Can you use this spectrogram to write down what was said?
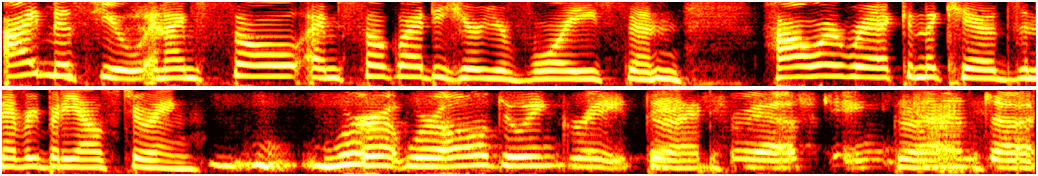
I miss you, and I'm so I'm so glad to hear your voice. And how are Rick and the kids and everybody else doing? We're we're all doing great. Thanks Good. for asking. Good. And uh,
